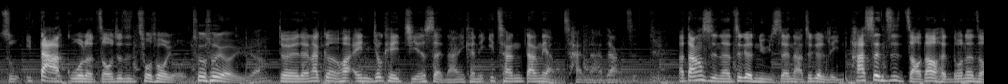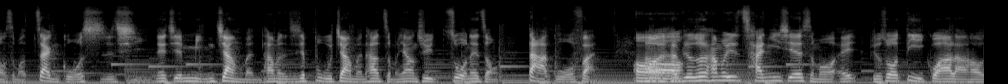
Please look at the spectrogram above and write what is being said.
煮一大锅的粥就是绰绰有余，绰绰有余啊！对对对，那更何况哎，你就可以节省啊，你肯定一餐当两餐啊这样子。那当时呢，这个女生啊，这个林，她甚至找到很多那种什么战国时期那些名将们，他们这些部将们，他怎么样去做那种大锅饭。哦，他比如说他们会掺一些什么，哎，比如说地瓜啦，哈，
